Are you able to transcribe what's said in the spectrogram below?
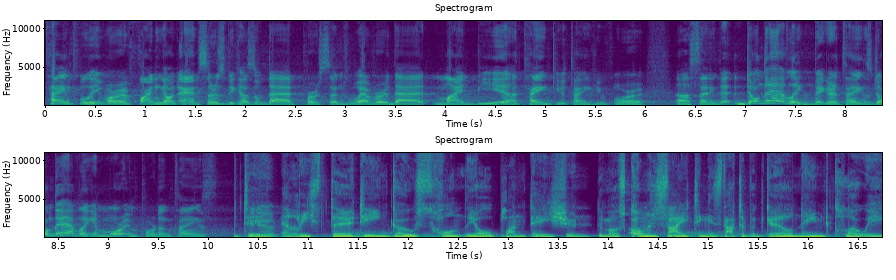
thankfully we're finding out answers because of that person, whoever that might be. Uh, thank you, thank you for uh, sending that. Don't they have like bigger things? Don't they have like more important things do? at least 13 ghosts haunt the old plantation. The most oh, common shit. sighting is that of a girl named Chloe,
